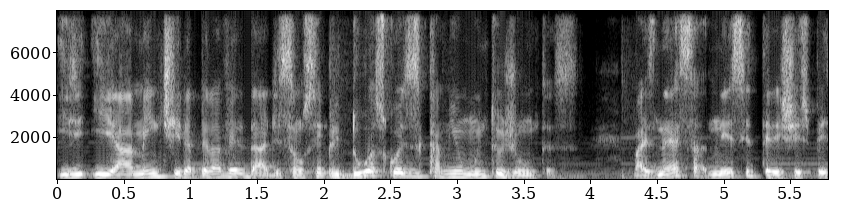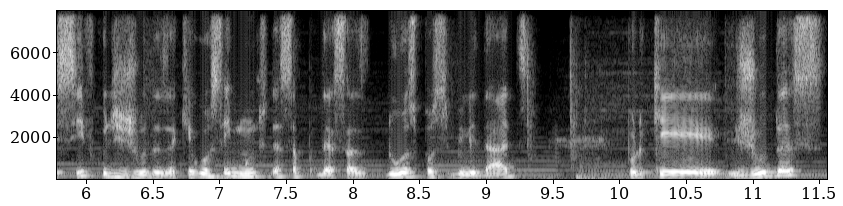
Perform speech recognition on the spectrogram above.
e, e a mentira pela verdade. São sempre duas coisas que caminham muito juntas. Mas nessa, nesse trecho específico de Judas aqui, eu gostei muito dessa, dessas duas possibilidades, porque Judas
